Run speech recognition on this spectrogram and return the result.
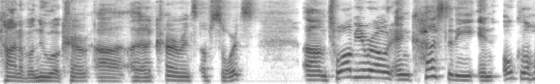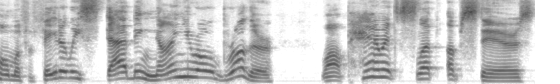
kind of a new occur- uh, an occurrence of sorts. Um, 12 year old in custody in Oklahoma for fatally stabbing nine year old brother while parents slept upstairs,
